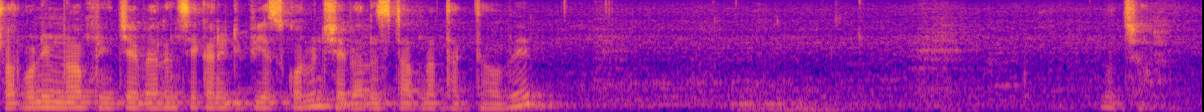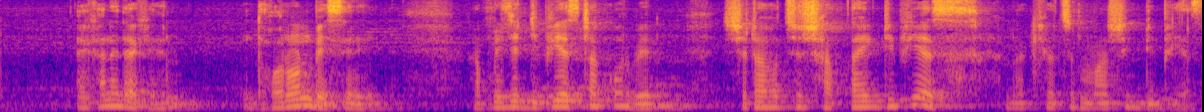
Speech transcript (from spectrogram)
সর্বনিম্ন আপনি যে ব্যালেন্স এখানে ডিপিএস করবেন, সেই ব্যালেন্সটা আপনার থাকতে হবে। আচ্ছা এখানে দেখেন, ধরন বেছে নিন। আপনি যে ডিপিএসটা করবেন, সেটা হচ্ছে সাপ্তাহিক ডিপিএস নাকি হচ্ছে মাসিক ডিপিএস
